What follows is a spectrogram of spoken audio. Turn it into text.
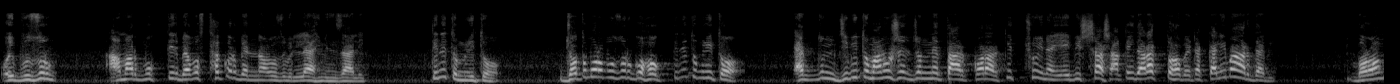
ওই বুজুর্গ আমার মুক্তির ব্যবস্থা করবেন না ওজবিল্লাহমিন জালিক তিনি তো মৃত। যত বড় বুজুর্গ হোক, তিনি তো মৃত। একজন জীবিত মানুষের জন্য তার করার কিচ্ছুই নাই। এই বিশ্বাস আকিদা রাখতে হবে, এটা কালিমার দাবি। বরং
